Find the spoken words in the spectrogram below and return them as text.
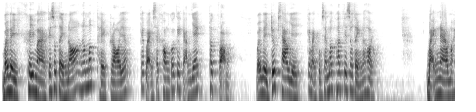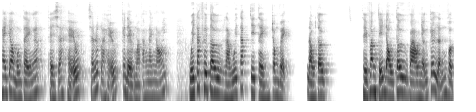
Bởi vì khi mà cái số tiền đó nó mất thiệt rồi á, các bạn sẽ không có cái cảm giác thất vọng. Bởi vì trước sau gì, các bạn cũng sẽ mất hết cái số tiền đó thôi. Bạn nào mà hay cho mượn tiền á, thì sẽ hiểu, sẽ rất là hiểu cái điều mà văn đang nói. Quy tắc thứ tư là quy tắc chi tiền trong việc đầu tư. Thì văn chỉ đầu tư vào những cái lĩnh vực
